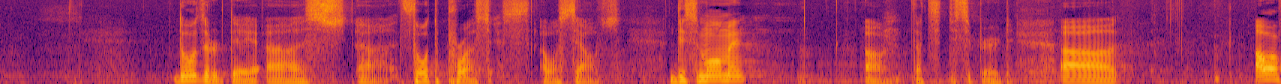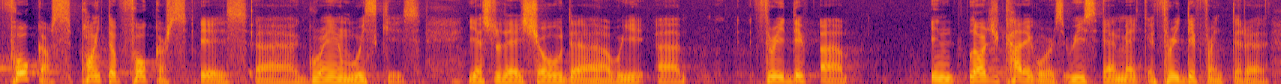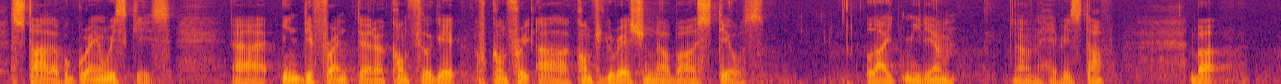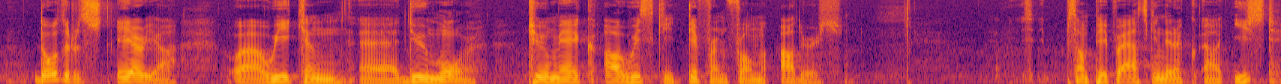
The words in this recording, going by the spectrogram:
those are the uh, uh, thought process ourselves. This moment, oh, that's disappeared. Uh, our focus, point of focus is uh, grain whiskies. Yesterday showed uh, we uh, three in large categories we make three different style of grain whiskies. Uh, in different uh, configura config configuration of stills, light, medium, and heavy stuff. But those area uh, we can uh, do more to make our whiskey different from others. Some people asking the uh, yeast,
